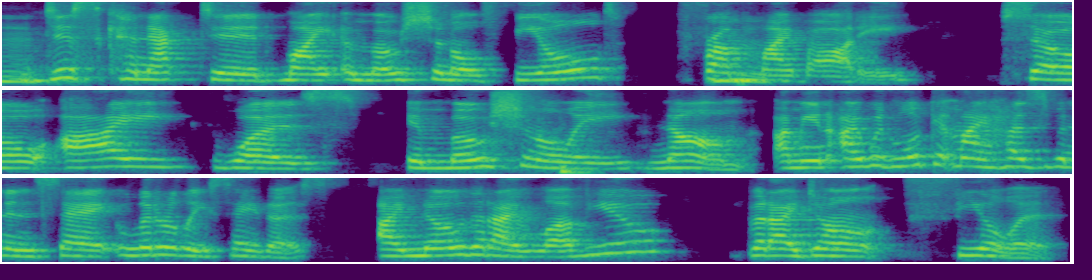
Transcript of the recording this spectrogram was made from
mm. disconnected my emotional field from mm. my body. So I was emotionally numb. I mean, I would look at my husband and say, literally say this I know that I love you, but I don't feel it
